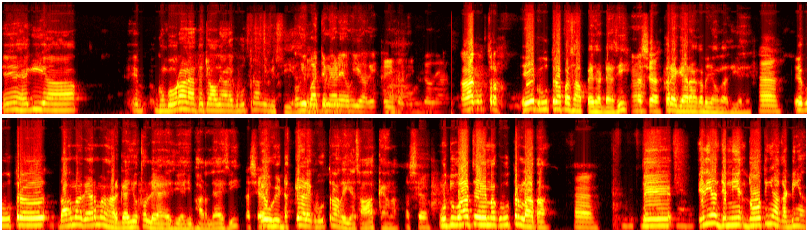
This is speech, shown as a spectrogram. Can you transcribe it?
ਇਹ ਹੈਗੀ ਆ ਇਹ ਗੰਗੋਰਾਂ ਵਾਲਿਆਂ ਤੇ ਚੌਦੇ ਵਾਲੇ ਕਬੂਤਰਾਂ ਦੀ ਮਿੱਸੀ ਆ। ਉਹੀ ਵੱਜ ਮੇਲੇ ਉਹੀ ਆ ਗਏ। ਠੀਕ ਹੈ ਵਾਲੇ। ਆਹ ਕਬੂਤਰ? ਇਹ ਕਬੂਤਰ ਆਪਾਂ ਸਾਪੇ ਛੱਡਿਆ ਸੀ। ਅੱਛਾ। ਘਰੇ 11 ਕ ਵਜਾਉਂਦਾ ਸੀ ਇਹ। ਹਾਂ। ਇਹ ਕਬੂਤਰ 10ਵਾਂ 11ਵਾਂ ਹਰ ਗਿਆ ਸੀ ਉੱਥੋਂ ਲੈ ਆਏ ਸੀ ਅਸੀਂ ਫੜ ਲਿਆਏ ਸੀ। ਅੱਛਾ। ਇਹ ਉਹੀ ਡੱਕੇ ਵਾਲੇ ਕਬੂਤਰਾਂ ਦੇ ਹੀ ਆ ਸਾਹ ਅੱਖਾਂ ਦਾ ਅੱਛਾ। ਉਦੋਂ ਬਾਅਦ ਚ ਇਹ ਮੈਂ ਕਬੂਤਰ ਲਾਤਾ। ਹਾਂ। ਤੇ ਇਹਦੀਆਂ ਜਿੰਨੀਆਂ ਦੋ ਧੀਆਂ ਕੱਢੀਆਂ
